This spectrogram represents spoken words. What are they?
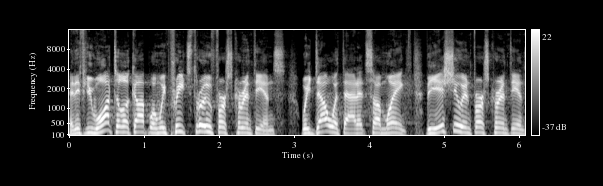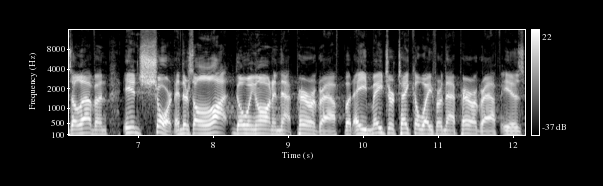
And if you want to look up, when we preached through 1 Corinthians, we dealt with that at some length. The issue in 1 Corinthians 11, in short, and there's a lot going on in that paragraph, but a major takeaway from that paragraph is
